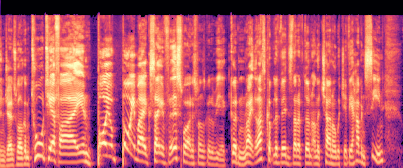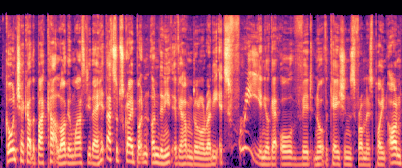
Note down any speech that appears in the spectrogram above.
and gents, welcome to TFI, and boy oh boy am I excited for this one. This one's going to be a good one. Right, the last couple of vids that I've done on the channel, which if you haven't seen, go and check out the back catalogue, and whilst you're there, hit that subscribe button underneath if you haven't done already. It's free, and you'll get all vid notifications from this point on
